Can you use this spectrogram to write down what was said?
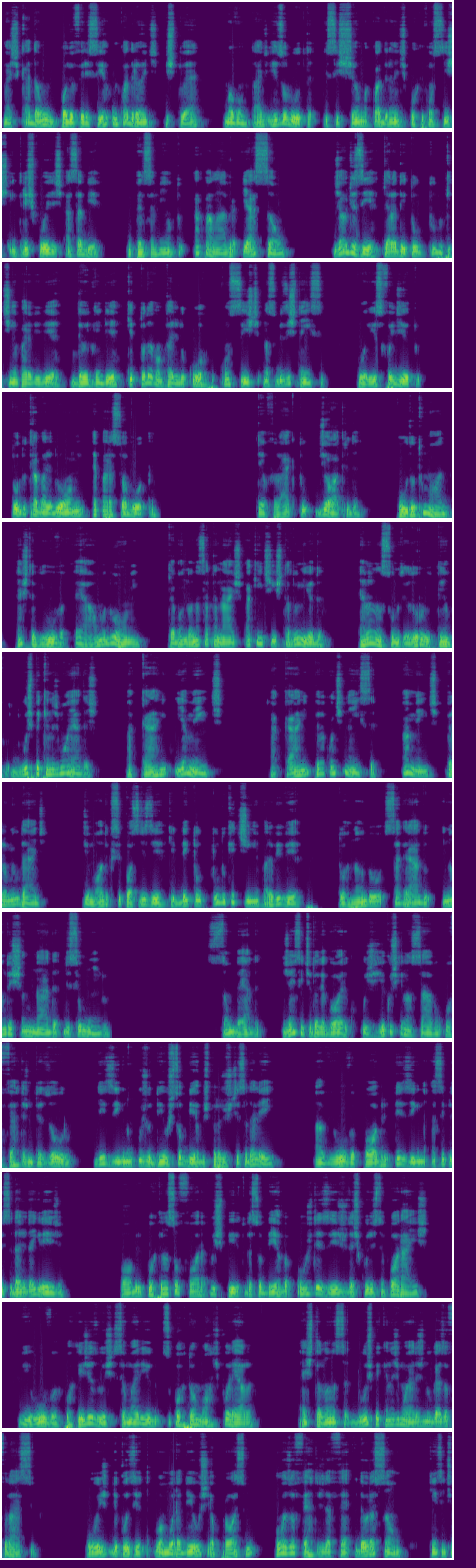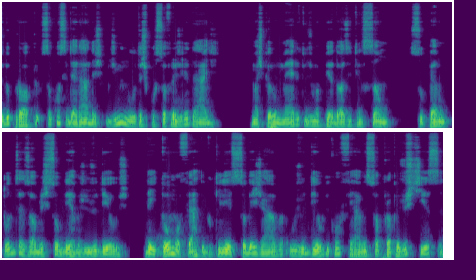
Mas cada um pode oferecer um quadrante, isto é, uma vontade resoluta, e se chama quadrante porque consiste em três coisas, a saber, o pensamento, a palavra e a ação, já ao dizer que ela deitou tudo o que tinha para viver, deu a entender que toda a vontade do corpo consiste na subsistência. Por isso foi dito: todo o trabalho do homem é para sua boca. Teofilacto Diócrida. Ou de outro modo, esta viúva é a alma do homem, que abandona Satanás a quem tinha estado unida. Ela lançou no tesouro do templo duas pequenas moedas, a carne e a mente, a carne pela continência, a mente pela humildade, de modo que se possa dizer que deitou tudo o que tinha para viver, tornando-o sagrado e não deixando nada de seu mundo. São Beda. Já em sentido alegórico, os ricos que lançavam ofertas no tesouro designam os judeus soberbos pela justiça da lei. A viúva pobre designa a simplicidade da igreja. Pobre porque lançou fora o espírito da soberba ou os desejos das coisas temporais. Viúva porque Jesus, seu marido, suportou a morte por ela. Esta lança duas pequenas moedas no gasofilácio, pois deposita o amor a Deus e ao próximo ou as ofertas da fé e da oração, que em sentido próprio são consideradas diminutas por sua fragilidade, mas pelo mérito de uma piedosa intenção superam todas as obras soberbas dos judeus. Deitou uma oferta do que lhe sobejava o judeu que confiava em sua própria justiça.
